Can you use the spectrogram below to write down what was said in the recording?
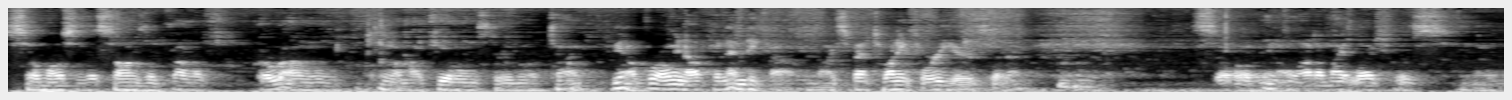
so most of the songs are kind of around you know my feelings during the time. You know, growing up in Endicott. You know, I spent 24 years there. Mm-hmm so, you know, a lot of my life was, you know,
